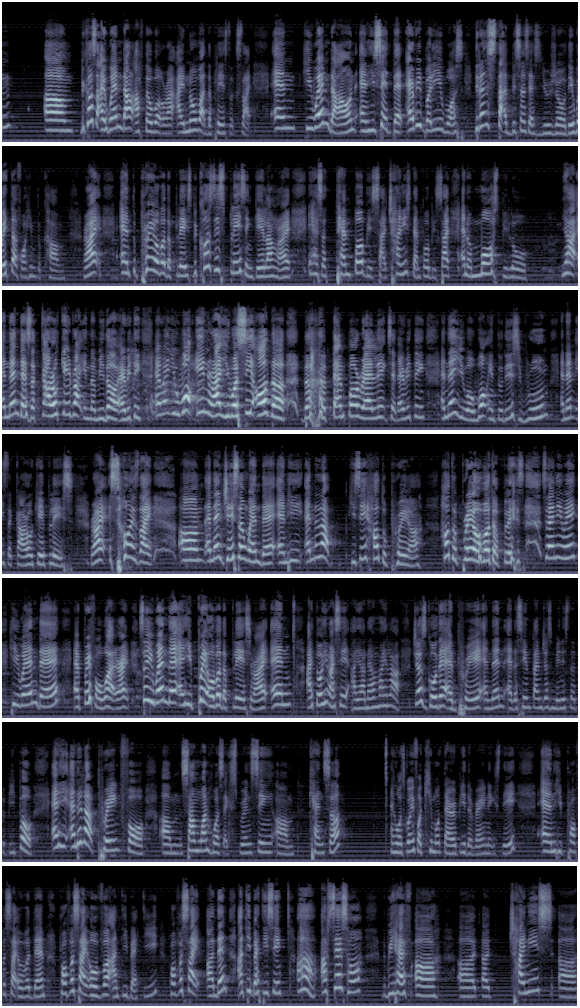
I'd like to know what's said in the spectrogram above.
um, because I went down after work, right, I know what the place looks like. And he went down and he said that everybody was didn't start business as usual. They waited for him to come, right? And to pray over the place. Because this place in Geylang, right, it has a temple beside, Chinese temple beside, and a mosque below. Yeah, and then there's a karaoke right in the middle of everything. And when you walk in, right, you will see all the, the temple relics and everything. And then you will walk into this room, and then it's a karaoke place, right? So it's like, um, and then Jason went there, and he ended up, he said, how to pray, uh? How to pray over the place. So anyway, he went there and prayed for what, right? So he went there and he prayed over the place, right? And I told him, I said, Aya, never mind lah. Just go there and pray and then at the same time just minister to people. And he ended up praying for um, someone who was experiencing um, cancer and was going for chemotherapy the very next day. And he prophesied over them, prophesied over Auntie Betty, prophesied. Uh, then Auntie Betty saying, ah, upstairs, huh, we have uh, uh, a Chinese, uh,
